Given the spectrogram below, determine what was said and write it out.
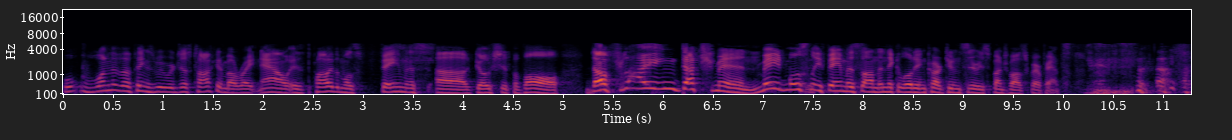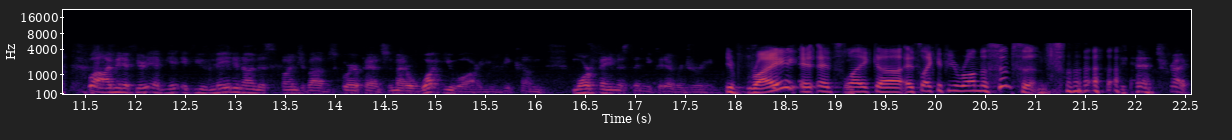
One of the things we were just talking about right now is probably the most famous uh, ghost ship of all, the Flying Dutchman, made mostly famous on the Nickelodeon cartoon series SpongeBob SquarePants. well, I mean, if you're if, you, if you've made it onto SpongeBob SquarePants, no matter what you are, you become more famous than you could ever dream. Right? It, it's like uh, it's like if you were on The Simpsons. yeah, That's right.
